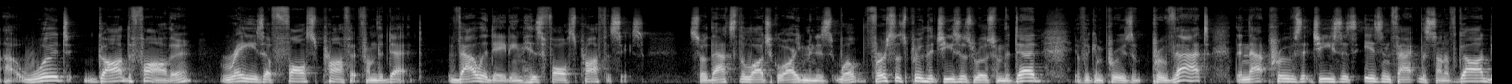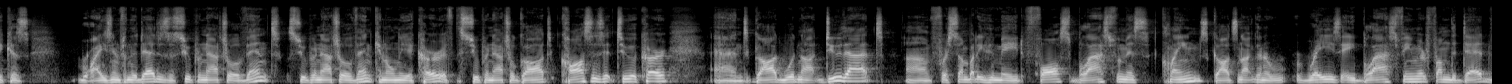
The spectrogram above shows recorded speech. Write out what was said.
uh, would God the Father raise a false prophet from the dead, validating his false prophecies? So that's the logical argument is, well, first let's prove that Jesus rose from the dead. If we can prove, prove that, then that proves that Jesus is in fact the Son of God because rising from the dead is a supernatural event. Supernatural event can only occur if the supernatural God causes it to occur, and God would not do that. Um, for somebody who made false, blasphemous claims, God's not going to raise a blasphemer from the dead,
